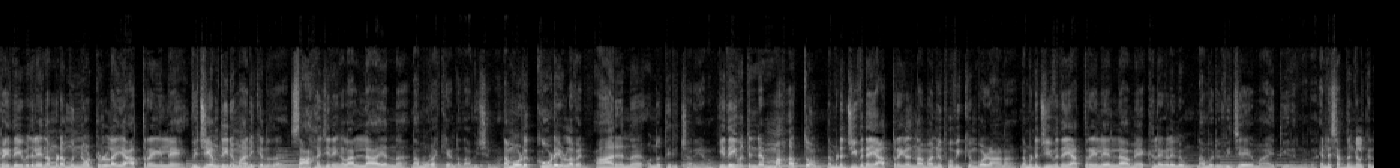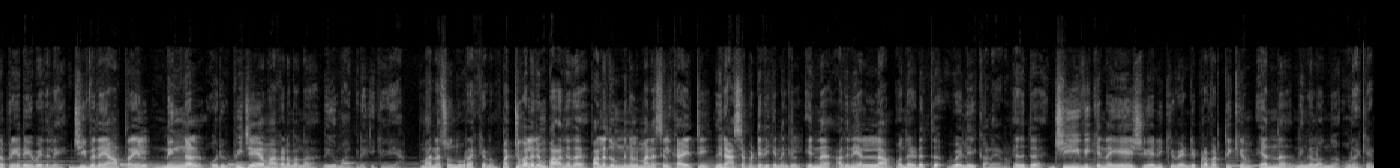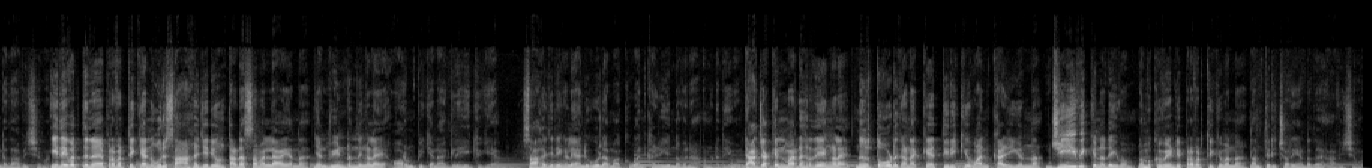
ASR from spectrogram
പ്രിയ ദൈവത്തിലെ നമ്മുടെ മുന്നോട്ടുള്ള യാത്രയിലെ വിജയം തീരുമാനിക്കുന്നത് സാഹചര്യങ്ങളല്ല എന്ന് നാം ഉറക്കേണ്ടത് ആവശ്യമാണ്. നമ്മോട് കൂടെയുള്ളവൻ ആരെന്ന് ഒന്ന് തിരിച്ചറിയണം. ഈ ദൈവത്തിന്റെ മഹത്വം നമ്മുടെ ജീവിതയാത്രയിൽ നാം അനുഭവിക്കുമ്പോഴാണ് നമ്മുടെ ജീവിതയാത്രയിലെ എല്ലാ മേഖലകളിലും നാം ഒരു വിജയമായി തീരുന്നത്. എന്റെ ശബ്ദം കേൾക്കുന്ന പ്രിയ ദൈവത്തിലെ ജീവിതയാത്രയിൽ നിങ്ങൾ ഒരു വിജയമാകണമെന്ന് ദൈവം ആഗ്രഹിക്കുകയാണ്. മനസ്സൊന്ന് ഉറയ്ക്കണം. മറ്റു പലരും പറഞ്ഞത് പലതും നിങ്ങൾ മനസ്സിൽ കയറ്റി നിരാശപ്പെട്ടിരിക്കുന്നെങ്കിൽ ഇന്ന് അതിനെയെല്ലാം ഒന്ന് എടുത്ത് വെളി കളയണം എന്നിട്ട് ജീവിക്കുന്ന യേശു എനിക്ക് വേണ്ടി പ്രവർത്തിക്കും എന്ന് നിങ്ങളൊന്ന് ഉറയ്ക്കേണ്ടത് ആവശ്യമാണ്. ഈ ദൈവത്തിന് പ്രവർത്തിക്കാൻ ഒരു സാഹചര്യവും തടസ്സമല്ല എന്ന് ഞാൻ വീണ്ടും നിങ്ങളെ ഓർമ്മിപ്പിക്കാൻ ആഗ്രഹിക്കുകയാണ്. സാഹചര്യങ്ങളെ അനുകൂലമാക്കുവാൻ കഴിയുന്നവനാണ് നമ്മുടെ ദൈവം. രാജാക്കന്മാരുടെ ഹൃദയങ്ങളെ നീർത്തോട് കണക്കെ തിരിക്കുവാൻ കഴിയുന്ന ജീവിക്കുന്ന ദൈവം നമുക്ക് വേണ്ടി പ്രവർത്തിക്കുമെന്ന് നാം തിരിച്ചറിയേണ്ടത് ആവശ്യമാണ്.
